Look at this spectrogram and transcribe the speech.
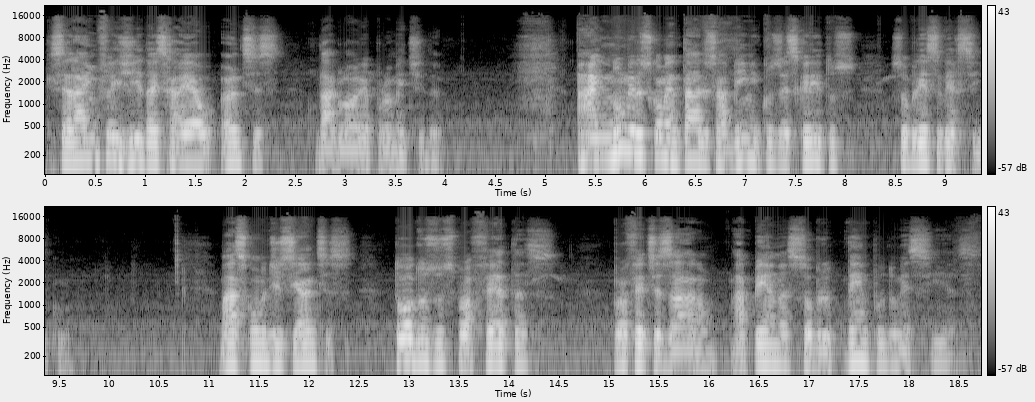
que será infligida a Israel antes da glória prometida. Há inúmeros comentários rabínicos escritos sobre esse versículo. Mas, como disse antes, todos os profetas profetizaram apenas sobre o tempo do Messias.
